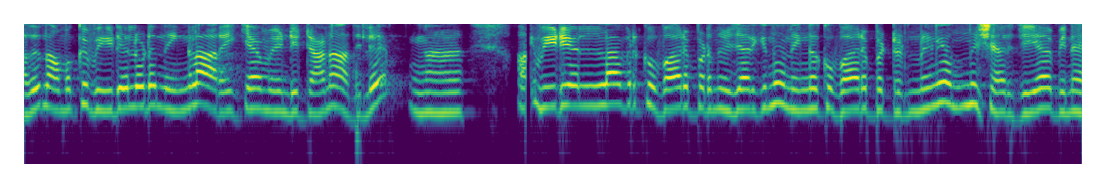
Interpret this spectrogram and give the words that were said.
അത് നമുക്ക് വീഡിയോയിലൂടെ നിങ്ങളെ അറിയിക്കാൻ വേണ്ടിയിട്ടാണ് അതിൽ വീഡിയോ എല്ലാവർക്കും ഉപകാരപ്പെടുന്നു വിചാരിക്കുന്നത് നിങ്ങൾക്ക് ഉപകാരപ്പെട്ടിട്ടുണ്ടെങ്കിൽ ഒന്ന് ഷെയർ ചെയ്യുക. പിന്നെ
